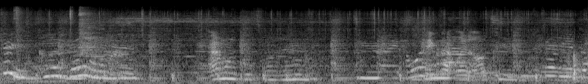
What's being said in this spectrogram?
Very good, I want this one. Take that one. I'll take Very adorable.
